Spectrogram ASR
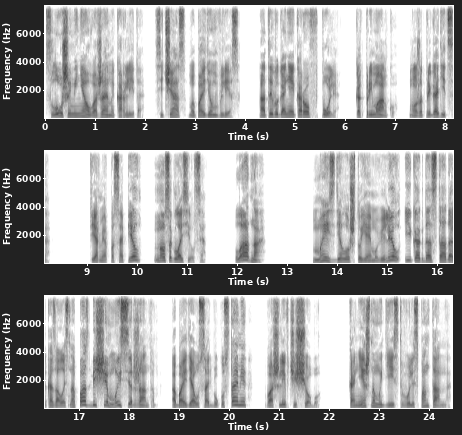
Слушай меня, уважаемый Карлита. Сейчас мы пойдем в лес. А ты выгоняй коров в поле, как приманку. Может пригодиться. Фермер посопел, но согласился. Ладно. Мэй сделал, что я ему велел, и когда стадо оказалось на пастбище, мы с сержантом, обойдя усадьбу кустами, вошли в чащобу. Конечно, мы действовали спонтанно.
